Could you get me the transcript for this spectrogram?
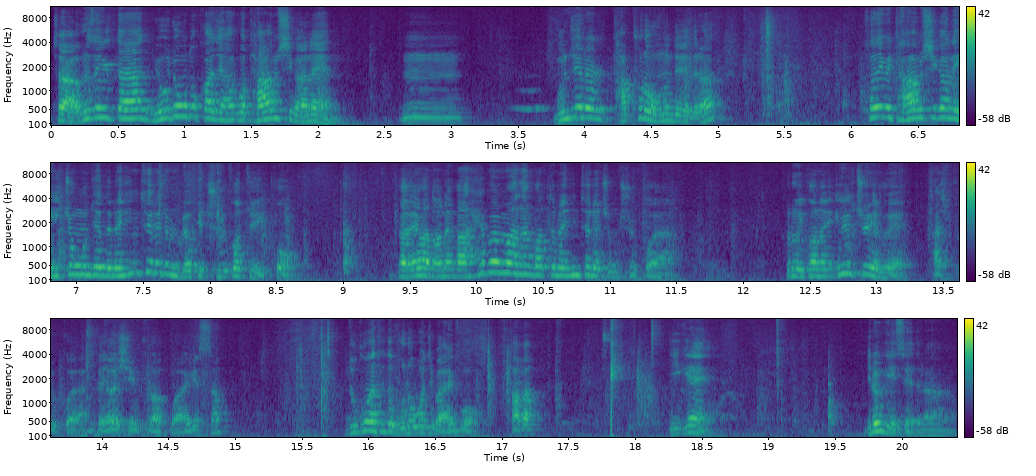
자 그래서 일단 요 정도까지 하고 다음 시간엔 음 문제를 다 풀어 오는데 얘들아 선생님이 다음 시간에 이쪽 문제들은 힌트를 좀 몇 개 줄 것도 있고 그러니까 내가 너네가 해볼 만한 것들은 힌트를 좀 줄 거야. 그리고 이거는 일주일 후에 다시 풀 거야. 그러니까 열심히 풀어갖고 알겠어? 누구한테도 물어보지 말고 봐봐. 이게 이런 게 있어 얘들아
